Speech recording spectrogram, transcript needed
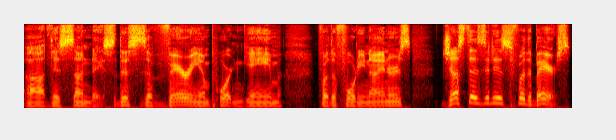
uh, this Sunday. So this is a very important game for the 49ers, just as it is for the Bears.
